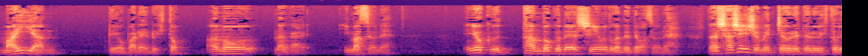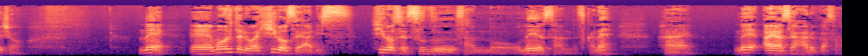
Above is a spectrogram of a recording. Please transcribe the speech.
舞やんって呼ばれる人。あのなんかいますよね。よく単独で CM とか出てますよね。写真集めっちゃ売れてる人でしょ。で、えーもう一人は広瀬アリス。広瀬すずさんのお姉さんですかね。はい。で綾瀬はるかさん。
